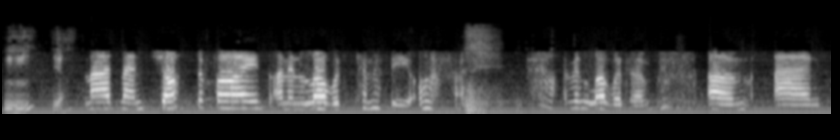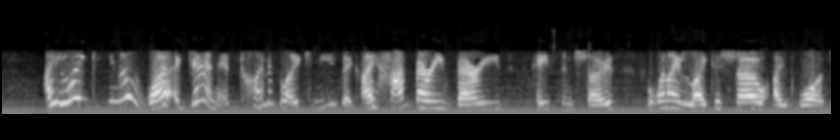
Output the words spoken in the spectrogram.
hmm Yeah. Mad Men, Justified. I'm in love with Timothy Olyphant. I'm in love with him. Um, and I like, you know what? Again, it's kind of like music. I have very varied taste in shows, but when I like a show, I watch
